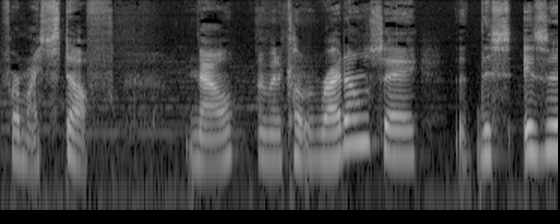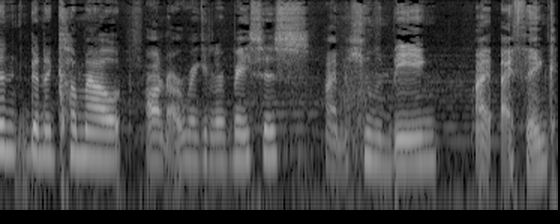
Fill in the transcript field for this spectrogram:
for my stuff. Now, I'm gonna come right on and say that this isn't gonna come out on a regular basis. I'm a human being, I, I think,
